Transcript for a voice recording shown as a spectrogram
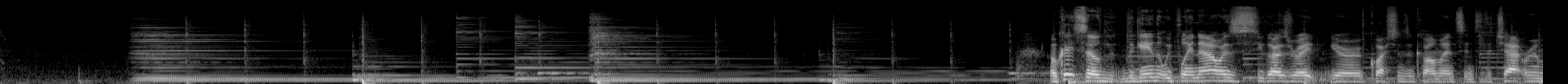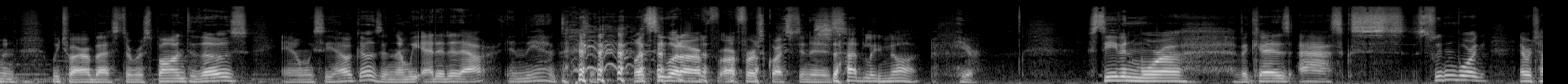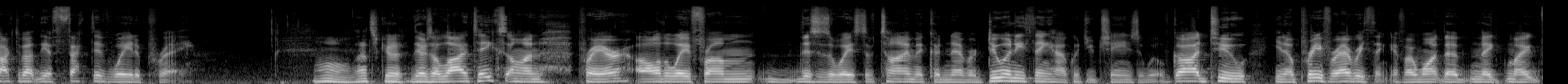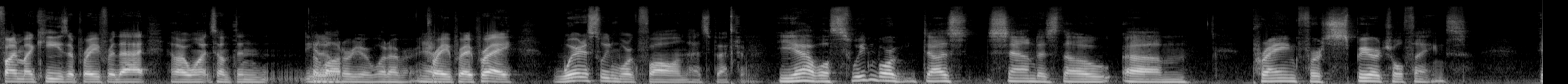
Okay, so the game that we play now is you guys write your questions and comments into the chat room, and we try our best to respond to those, and we see how it goes, and then we edit it out in the end. So let's see what our, our first question is Sadly not. here. Stephen Mora Viquez asks Swedenborg ever talked about the effective way to pray? Oh, that's good. There's a lot of takes on prayer, all the way from this is a waste of time, it could never do anything, how could you change the will of God, to, you know, pray for everything. If I want to make my find my keys, I pray for that. If I want something, you The know, lottery or whatever. Yeah. pray, pray, pray. Where does Swedenborg fall on that spectrum? Yeah, well, Swedenborg does sound as though um, praying for spiritual things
